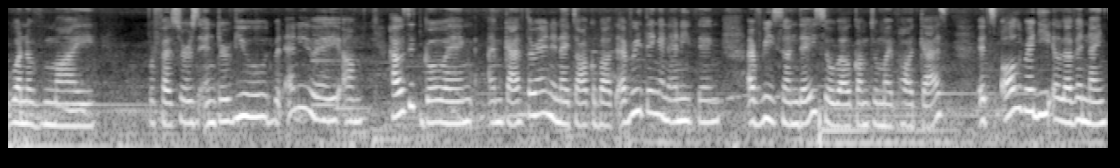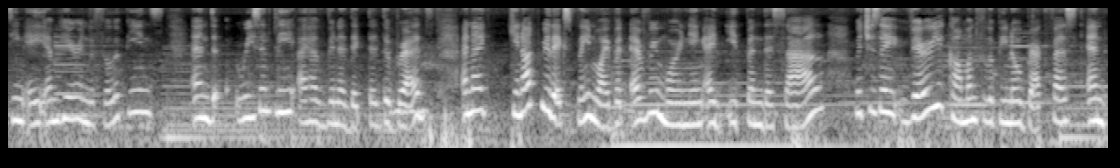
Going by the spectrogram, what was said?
one of my professors interviewed. But anyway, um, how's it going? I'm Catherine and I talk about everything and anything every Sunday. So welcome to my podcast. It's already 11:19 a.m. here in the Philippines, and recently I have been addicted to breads, and I cannot really explain why, but every morning I'd eat pandesal, which is a very common Filipino breakfast, and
